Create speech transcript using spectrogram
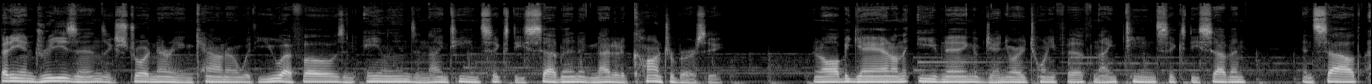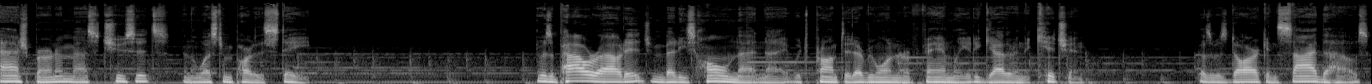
Betty Andreasson's extraordinary encounter with UFOs and aliens in 1967 ignited a controversy it all began on the evening of January 25, 1967, in South Ashburnham, Massachusetts, in the western part of the state. There was a power outage in Betty's home that night, which prompted everyone in her family to gather in the kitchen. Because it was dark inside the house,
